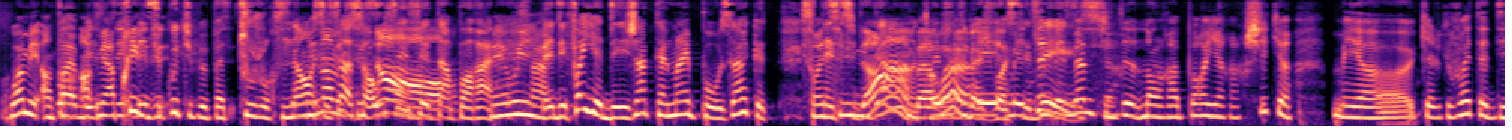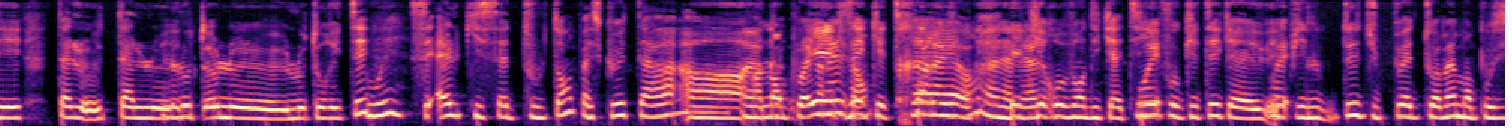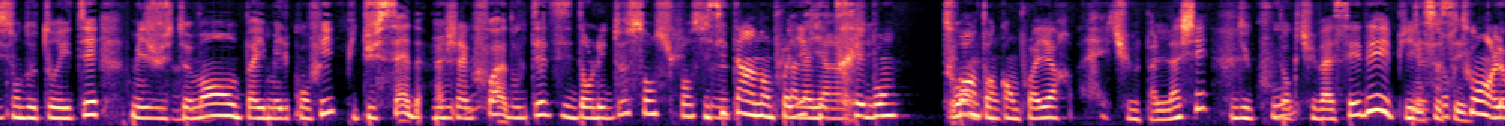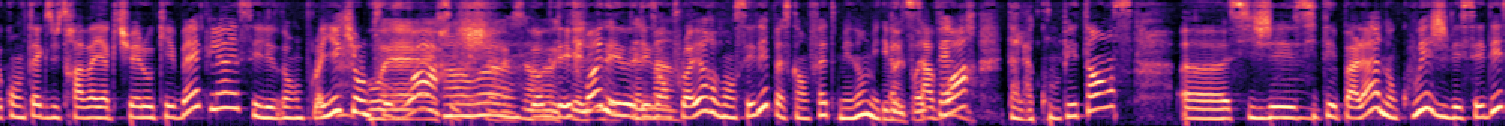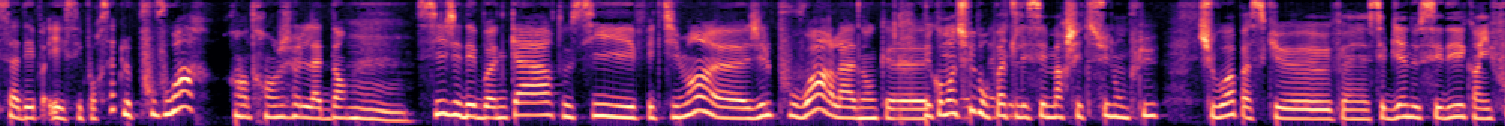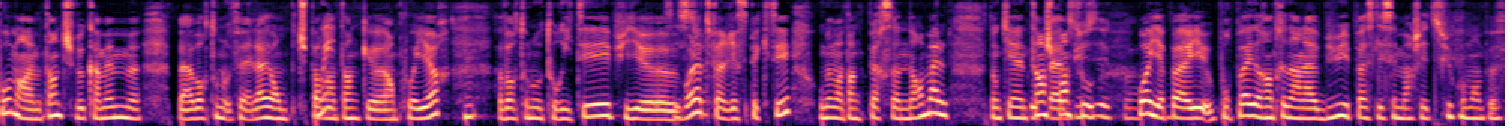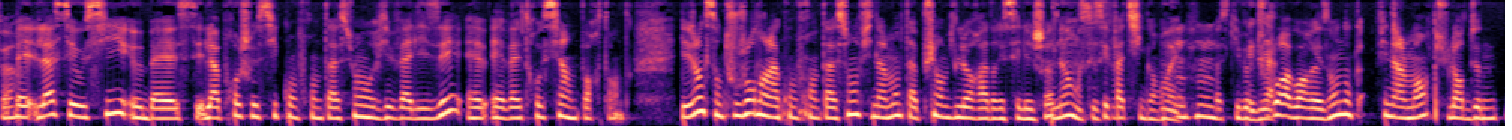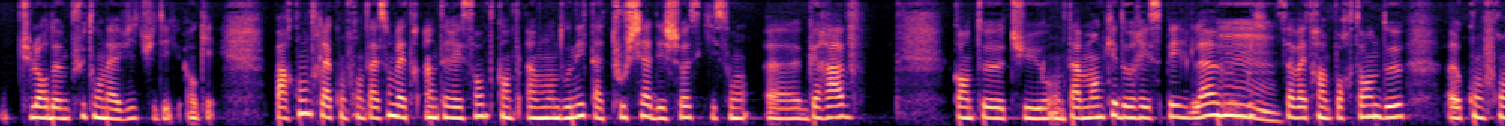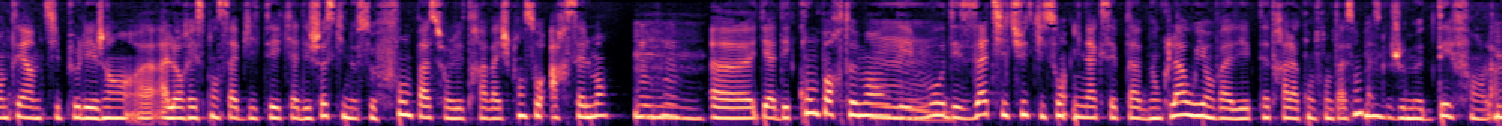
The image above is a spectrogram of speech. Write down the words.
pas. Ouais, mais, en Ouais, mais, après, mais du coup, tu peux pas toujours ça. Non, c'est ça ça. aussi, c'est temporaire. Mais oui. Mais des fois, il y a des gens tellement imposants que sont c'est intimidants, intimidant. bah Tu dis, ben, je vais mais, tu sais, céder. mais même si t'es dans le rapport hiérarchique, mais euh, quelquefois t'as des, t'as le, t'as le, Le- l'auto- le- l'autorité. Oui. C'est elle qui cède tout le temps parce que t'as un, ouais, un employé tu qui est très raison, euh, et qui est revendicatif, Oui. ou qui était, qui a- et puis tu sais, tu peux être toi-même en position d'autorité, mais justement pas aimer le conflit, puis tu cèdes à Mhm. chaque fois. Donc peut-être c'est dans les deux sens, je pense. Puis si tu as un employé qui est très bon, toi Ouais. en tant qu'employeur, tu veux pas le lâcher. du coup, Donc tu vas céder. Et puis ça, surtout en le contexte du travail actuel au Québec, là, c'est les employés qui ont le Ouais, pouvoir. c'est ça, Donc ouais, des fois, des, employeurs vont céder parce qu'en fait, mais non, mais t'as le savoir, t'as la compétence. Euh, si j'ai, si t'es pas là, donc oui, je vais céder. Ça dép- et c'est pour ça que le pouvoir rentre en jeu là-dedans. Hmm. Si j'ai des bonnes cartes ou si effectivement euh, j'ai le pouvoir là, donc. euh, Mais comment tu fais pour pas te laisser marcher dessus non plus Tu vois, parce que c'est bien de céder quand il faut, mais en même temps, tu veux quand même bah, avoir ton. Là, on- tu parles Oui. en tant qu'employeur, avoir ton autorité, puis euh, voilà, sûr. te faire respecter, ou même en tant que personne normale. Donc il y a un temps, je pense, où, abuser, quoi. ouais, il y a pas pour pas être rentré dans l'abus et pas se laisser marcher dessus. Comment on peut faire? Mais là, c'est aussi, euh, ben, c'est l'approche aussi confrontation rivalisée, elle, elle va être aussi importante. Les gens qui sont toujours dans la confrontation, finalement, t'as plus envie de leur adresser les choses. Non, c'est fatigant. Ouais. Parce qu'ils veulent Exact. toujours avoir raison. Donc, finalement, tu leur donnes, tu leur donnes plus ton avis. Tu dis, OK. Par contre, la confrontation va être intéressante quand, à un moment donné, tu as touché à des choses qui sont euh, graves. Quand euh, tu, on t'a manqué de respect, là, Hmm. oui, ça va être important de euh, confronter un petit peu les gens à, à leurs responsabilités, qu'il y a des choses qui ne se font pas sur le travail. Je pense au harcèlement. Euh, Il y a des comportements, Hmm. des mots, des attitudes qui sont inacceptables. Donc là, oui, on va aller peut-être à la confrontation parce que je me défends là.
